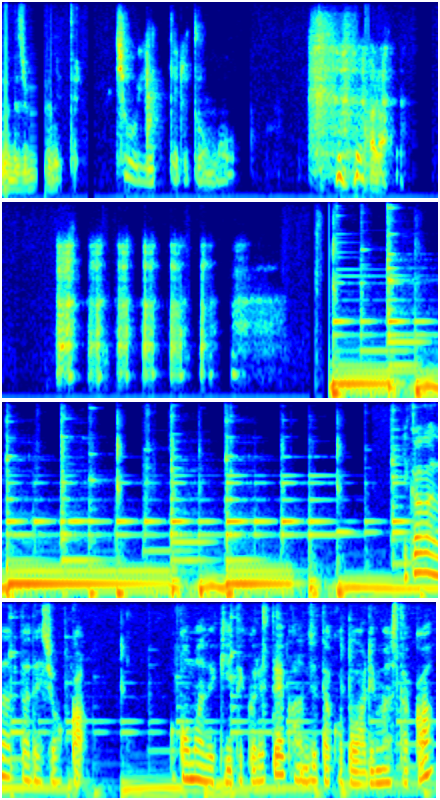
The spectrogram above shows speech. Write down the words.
分で自分に言ってる。超言ってると思う。あら。いかがだったでしょうか？ここまで聞いてくれて感じたことはありましたか？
